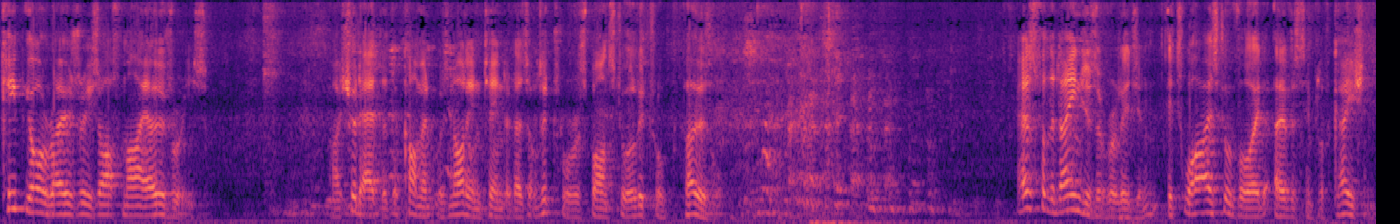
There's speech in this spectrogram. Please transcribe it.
keep your rosaries off my ovaries. I should add that the comment was not intended as a literal response to a literal proposal. As for the dangers of religion, it's wise to avoid oversimplification.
